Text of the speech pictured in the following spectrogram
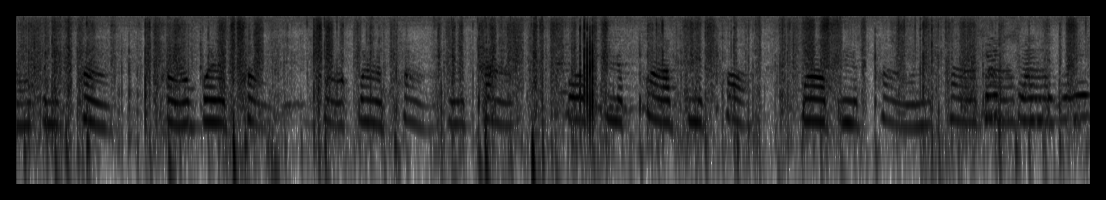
Uf. Çok bek- Baksana ben Deadpool oldum. Gel sen de buraya.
